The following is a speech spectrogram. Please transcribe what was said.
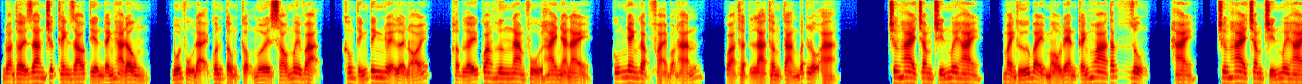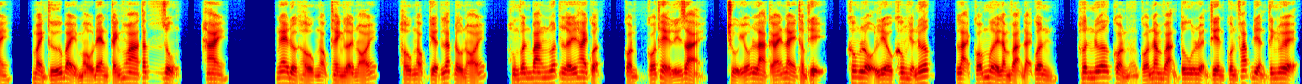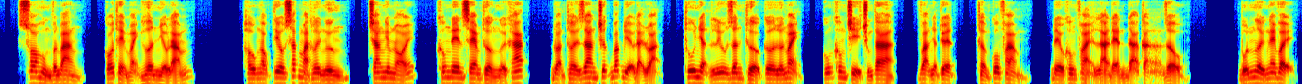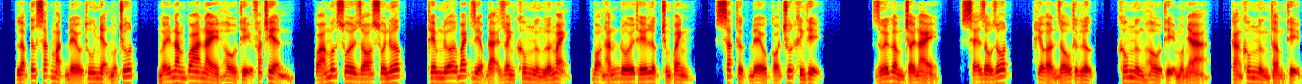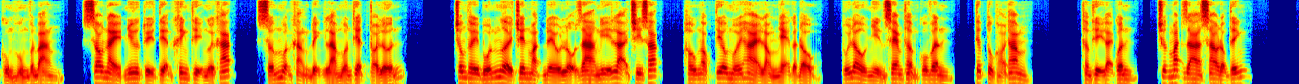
Đoạn thời gian trước thánh giao tiến đánh hà đông, bốn phủ đại quân tổng cộng mới sáu mươi vạn, không tính tinh nhuệ lời nói, hợp lấy quang hưng nam phủ hai nhà này, cũng nhanh gặp phải bọn hắn, quả thật là thâm tàng bất lộ a. Chương hai trăm chín mươi hai, mảnh thứ bảy màu đen cánh hoa tác dụng, hai, chương hai trăm chín mươi hai, mảnh thứ bảy màu đen cánh hoa tác dụng, hai. Nghe được hầu ngọc thành lời nói, hầu ngọc kiệt lắc đầu nói, hùng vân bang nuốt lấy hai quận, còn có thể lý giải, chủ yếu là cái này thẩm thị, không lộ liêu không hiện nước, lại có mười lăm vạn đại quân hơn nữa còn có năm vạn tu luyện thiên quân pháp điện tinh nhuệ, so hùng vân bang có thể mạnh hơn nhiều lắm. Hầu ngọc tiêu sắc mặt hơi ngưng, trang nghiêm nói, không nên xem thường người khác, đoạn thời gian trước bắc địa đại loạn, thu nhận lưu dân thừa cơ lớn mạnh, cũng không chỉ chúng ta, vạn nhật tuyệt, thẩm cô phạm đều không phải là đèn đã cạn dầu. Bốn người nghe vậy, lập tức sắc mặt đều thu nhận một chút, mấy năm qua này hầu thị phát triển, quá mức xuôi gió xuôi nước, thêm nữa bách diệp đại doanh không ngừng lớn mạnh, bọn hắn đối thế lực chung quanh, xác thực đều có chút khinh thị. Dưới gầm trời này, sẽ giấu rốt, hiểu ẩn giấu thực lực, không ngừng hầu thị một nhà, càng không ngừng thẩm thị cùng hùng vân bang sau này như tùy tiện khinh thị người khác, sớm muộn khẳng định là muốn thiệt thòi lớn. Trông thấy bốn người trên mặt đều lộ ra nghĩ lại chi sắc, hầu ngọc tiêu mới hài lòng nhẹ gật đầu, túi đầu nhìn xem thẩm cô vân, tiếp tục hỏi thăm. Thẩm thị đại quân, trước mắt ra sao động tĩnh?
